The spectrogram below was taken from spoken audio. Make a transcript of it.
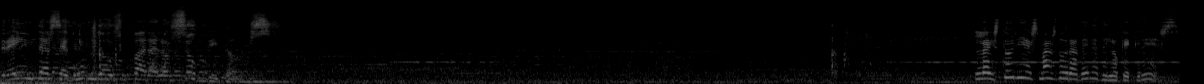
Treinta segundos para los súbditos. La historia es más duradera de lo que crees.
